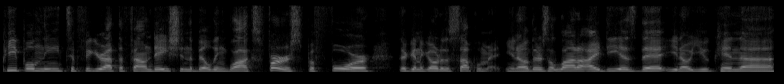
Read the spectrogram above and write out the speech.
people need to figure out the foundation, the building blocks first before they're going to go to the supplement. You know, there's a lot of ideas that, you know, you can uh,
